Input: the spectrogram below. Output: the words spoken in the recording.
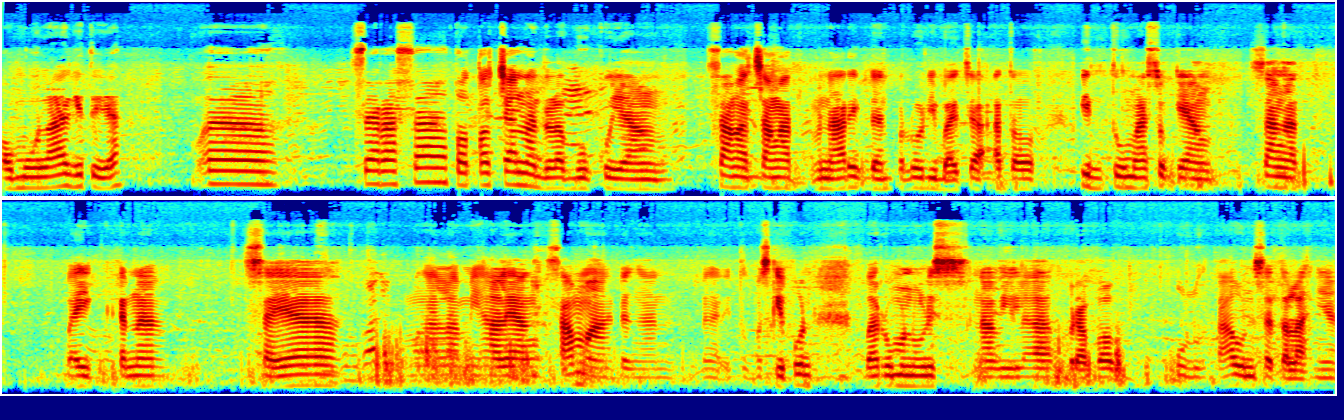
pemula gitu ya, uh, saya rasa Toto Chan adalah buku yang sangat-sangat menarik dan perlu dibaca atau pintu masuk yang sangat baik karena saya mengalami hal yang sama dengan dengan itu meskipun baru menulis Nawila berapa puluh tahun setelahnya.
